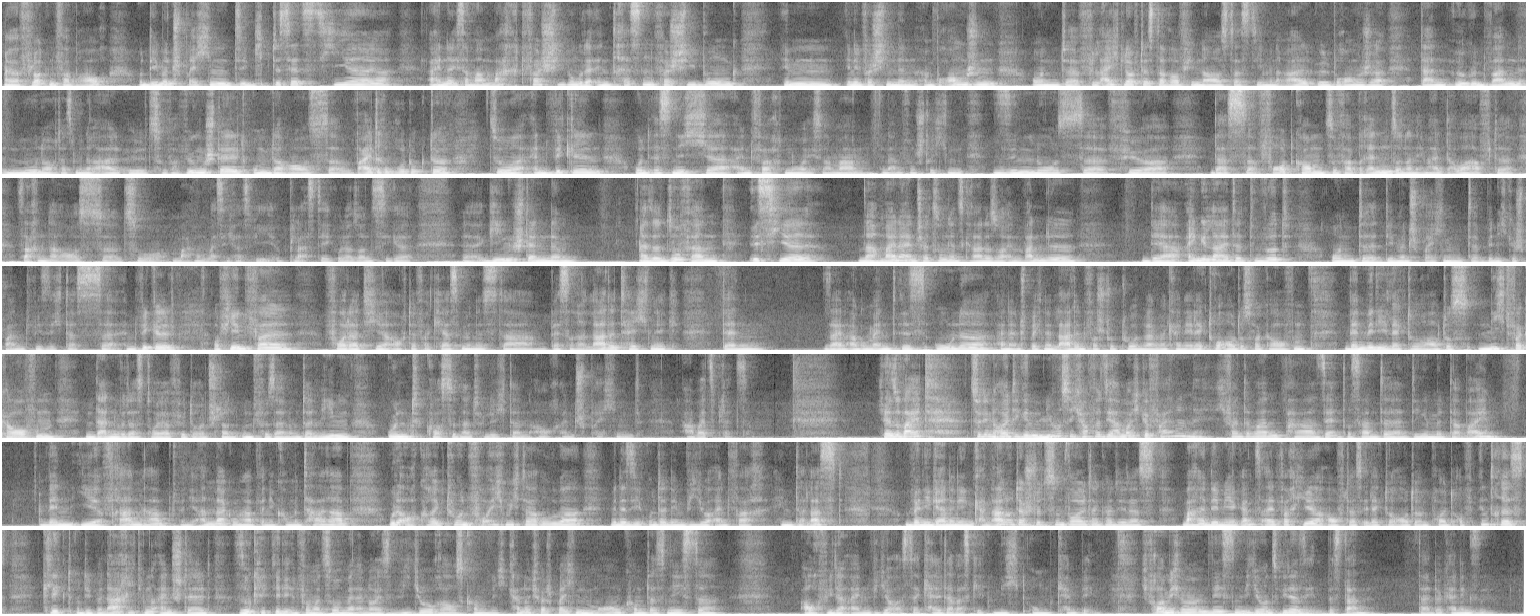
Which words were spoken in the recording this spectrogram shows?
äh, Flottenverbrauch und dementsprechend gibt es jetzt hier eine, ich sag mal, Machtverschiebung oder Interessenverschiebung im, in den verschiedenen äh, Branchen. Und äh, vielleicht läuft es darauf hinaus, dass die Mineralölbranche dann irgendwann nur noch das Mineralöl zur Verfügung stellt, um daraus äh, weitere Produkte zu entwickeln und es nicht äh, einfach nur, ich sag mal, in Anführungsstrichen sinnlos äh, für das Fortkommen zu verbrennen, sondern eben halt dauerhafte Sachen daraus äh, zu machen, weiß ich was, wie Plastik oder sonstige Gegenstände also insofern ist hier nach meiner Einschätzung jetzt gerade so ein Wandel, der eingeleitet wird und äh, dementsprechend äh, bin ich gespannt, wie sich das äh, entwickelt. Auf jeden Fall fordert hier auch der Verkehrsminister bessere Ladetechnik, denn sein Argument ist, ohne eine entsprechende Ladeinfrastruktur werden wir keine Elektroautos verkaufen. Wenn wir die Elektroautos nicht verkaufen, dann wird das teuer für Deutschland und für sein Unternehmen und kostet natürlich dann auch entsprechend Arbeitsplätze. Ja, soweit zu den heutigen News. Ich hoffe, sie haben euch gefallen. Ich fand, da waren ein paar sehr interessante Dinge mit dabei. Wenn ihr Fragen habt, wenn ihr Anmerkungen habt, wenn ihr Kommentare habt oder auch Korrekturen, freue ich mich darüber, wenn ihr sie unter dem Video einfach hinterlasst. Und wenn ihr gerne den Kanal unterstützen wollt, dann könnt ihr das machen, indem ihr ganz einfach hier auf das Elektroauto im Point of Interest klickt und die Benachrichtigung einstellt. So kriegt ihr die Information, wenn ein neues Video rauskommt. Ich kann euch versprechen, morgen kommt das nächste auch wieder ein Video aus der Kälte, aber es geht nicht um Camping. Ich freue mich, wenn wir im nächsten Video uns wiedersehen. Bis dann, dein Dirk Henningsen.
